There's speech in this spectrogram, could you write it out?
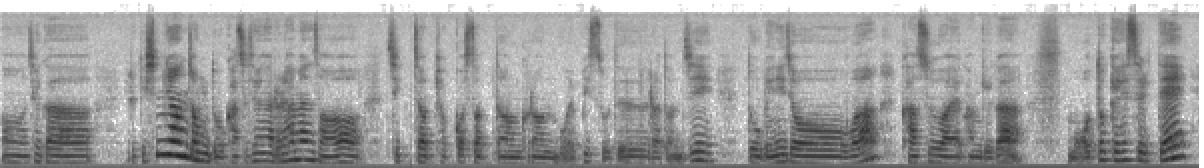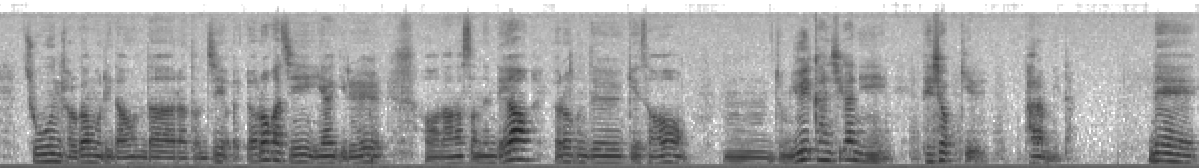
어, 제가 이렇게 10년 정도 가수 생활을 하면서 직접 겪었었던 그런 뭐 에피소드라든지 또 매니저와 가수와의 관계가 뭐 어떻게 했을 때 좋은 결과물이 나온다라든지 여러 가지 이야기를 어, 나눴었는데요. 여러분들께서 음, 좀 유익한 시간이 되셨길 바랍니다. 네,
